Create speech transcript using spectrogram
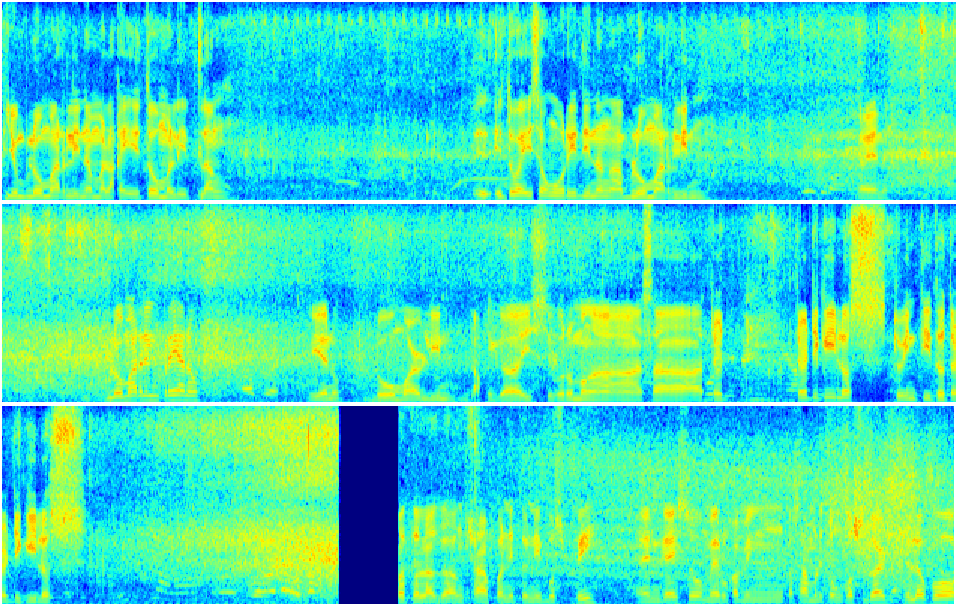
yung Blue Marlin na malaki ito, maliit lang. Ito ay isang uri din ng ah, Blue Marlin. Ayan. Blue Marlin pre ano? Ayan oh, Blue Marlin. Laki guys. Siguro mga sa 30, 30 kilos. 20 to 30 kilos. Talaga ang tsapa nito ni Boss P. Ayan guys, oh, meron kaming kasama nitong Coast Guard. Hello po.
